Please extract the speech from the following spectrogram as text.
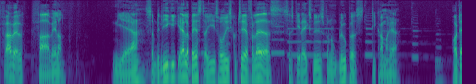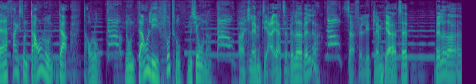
Farvel. Farveler. Ja, som det lige gik allerbedst, og I troede, I skulle til at forlade os, så skal I da ikke snydes for nogle bloopers. De kommer her. Og der er faktisk nogle daglo, dag, daglo, nogle daglige fotomissioner. Og glemte jeg, at jeg tager billeder af billeder? Selvfølgelig glemte jeg at tage billeder af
